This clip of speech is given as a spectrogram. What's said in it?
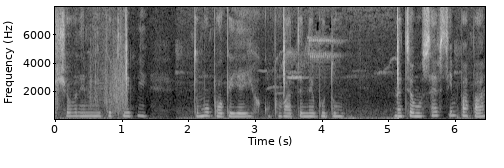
що вони мені потрібні. тому поки я їх купувати не буду. На цьому все. Всім па-па!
